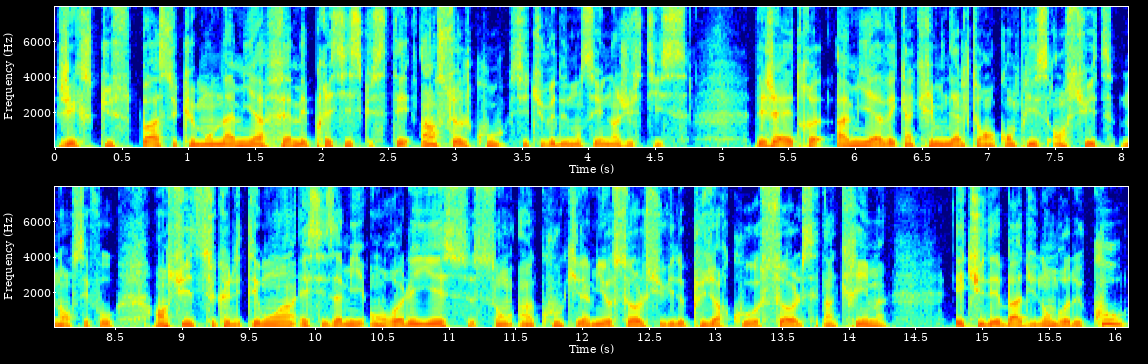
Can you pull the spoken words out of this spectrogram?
J'excuse pas ce que mon ami a fait, mais précise que c'était un seul coup si tu veux dénoncer une injustice. Déjà, être ami avec un criminel te rend complice. Ensuite, non, c'est faux. Ensuite, ce que les témoins et ses amis ont relayé, ce sont un coup qu'il a mis au sol, suivi de plusieurs coups au sol. C'est un crime. Et tu débats du nombre de coups.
